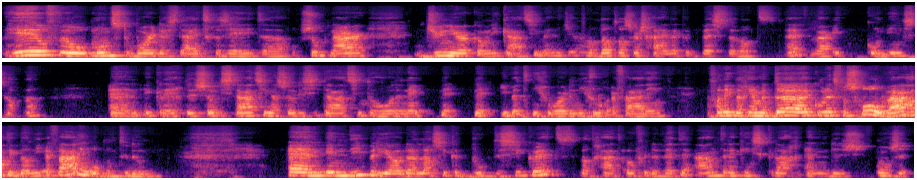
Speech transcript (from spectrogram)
heel veel monsterboard destijds gezeten. Op zoek naar junior communicatiemanager. Want dat was waarschijnlijk het beste wat, hè, waar ik kon instappen. En ik kreeg dus sollicitatie na sollicitatie te horen: nee, nee, nee, je bent niet geworden, niet genoeg ervaring. Van ik dacht, ja, maar duh, ik kom net van school, waar had ik dan die ervaring op moeten doen? En in die periode las ik het boek The Secret, dat gaat over de wet der aantrekkingskracht en dus onze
